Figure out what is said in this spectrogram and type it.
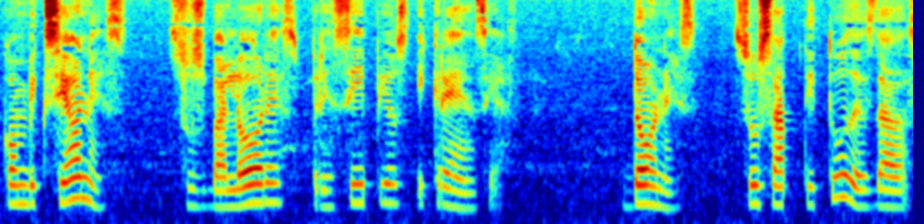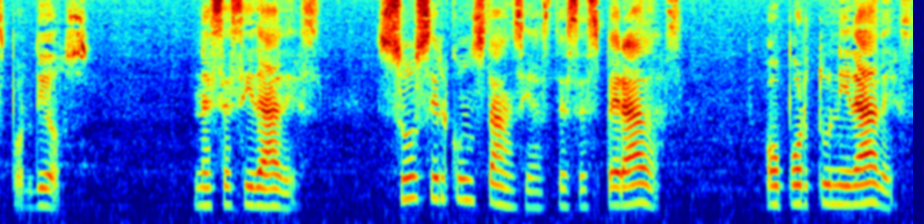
convicciones, sus valores, principios y creencias. Dones, sus aptitudes dadas por Dios. Necesidades, sus circunstancias desesperadas. Oportunidades,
